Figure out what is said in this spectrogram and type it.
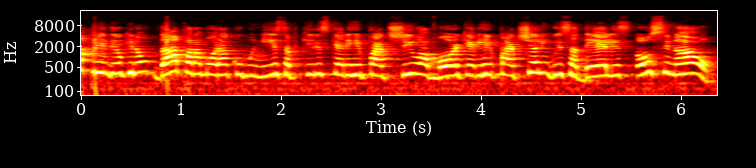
aprendeu que não dá para namorar comunista porque eles querem repartir o amor, querem repartir a linguiça deles. Ou se não,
